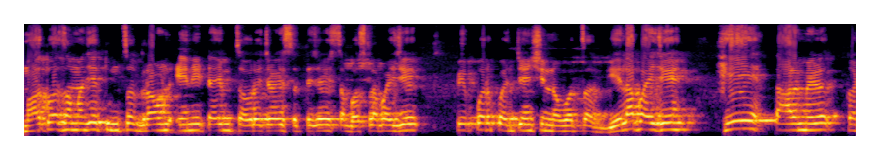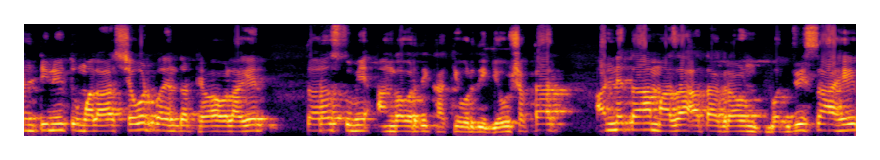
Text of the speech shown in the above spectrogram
महत्वाचं म्हणजे तुमचं ग्राउंड एनी टाइम चौवेचाळीस सत्तेचाळीसचा बसला पाहिजे. पेपर पंच्याऐंशी नव्वदचा गेला पाहिजे. हे ताळमेळ कंटिन्यू तुम्हाला शेवटपर्यंत ठेवावं लागेल. तरच तुम्ही अंगावरती खाकीवरती घेऊ शकतात. अन्यथा माझा आता ग्राउंड पंचवीसचा आहे.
